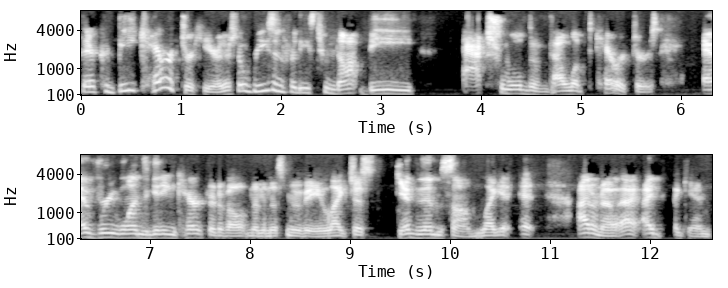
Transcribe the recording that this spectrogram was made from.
there could be character here. There's no reason for these to not be actual developed characters. Everyone's getting character development in this movie. Like just give them some. Like it, it I don't know. I, I again,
